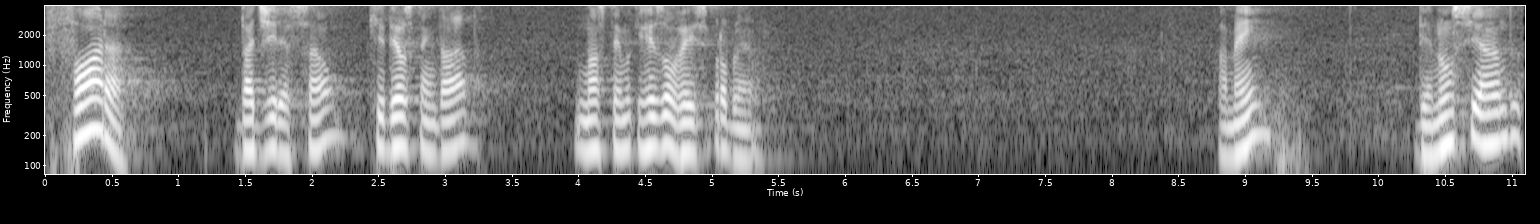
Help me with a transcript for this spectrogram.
fora da direção que Deus tem dado, nós temos que resolver esse problema. Amém? Denunciando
